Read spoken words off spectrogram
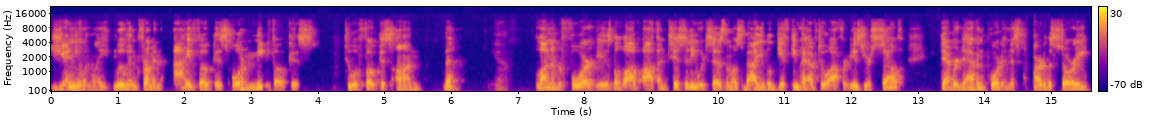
genuinely moving from an I focus or me focus to a focus on them. Yeah. Law number four is the law of authenticity, which says the most valuable gift you have to offer is yourself. Deborah Davenport, in this part of the story,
